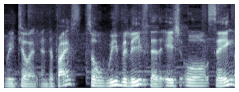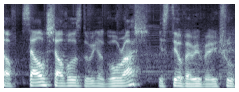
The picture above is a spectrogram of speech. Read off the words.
retail and enterprise. So we believe that the old saying of sell shovels during a gold rush is still very, very true.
